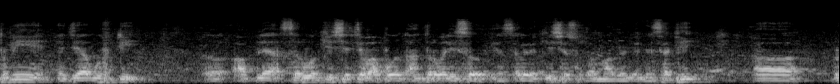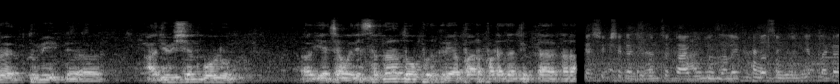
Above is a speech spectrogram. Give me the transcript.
तुम्ही ज्या गोष्टी आपल्या सर्व केसेसच्या बाबत आंतरवालीसह या सगळ्या केसेस सुद्धा मागे घेण्यासाठी तुम्ही अधिवेशन बोलून याच्यामध्ये सगळं तो प्रक्रिया पार पाडायचा ते तयार करा. शिक्षकांची तुमचं काय बोलणं झालंय? मुद्दा समजून घेतला का?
